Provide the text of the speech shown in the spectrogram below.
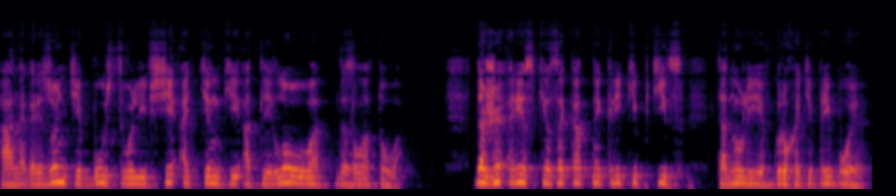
а на горизонте буйствовали все оттенки от лилового до золотого. Даже резкие закатные крики птиц тонули в грохоте прибоя,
